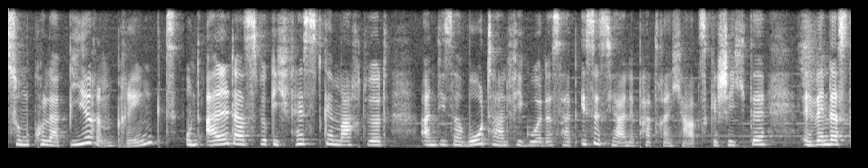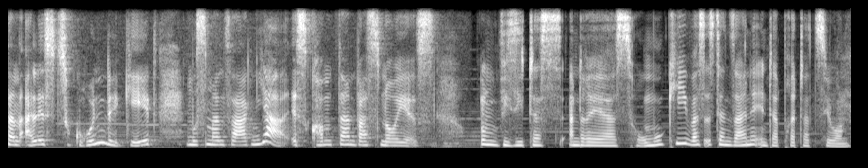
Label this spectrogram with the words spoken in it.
zum Kollabieren bringt und all das wirklich festgemacht wird an dieser Wotan-Figur. Deshalb ist es ja eine Patriarchatsgeschichte. Äh, wenn das dann alles zugrunde geht, muss man sagen, ja, es kommt dann was Neues. Und wie sieht das Andreas Homoki? Was ist denn seine Interpretation?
